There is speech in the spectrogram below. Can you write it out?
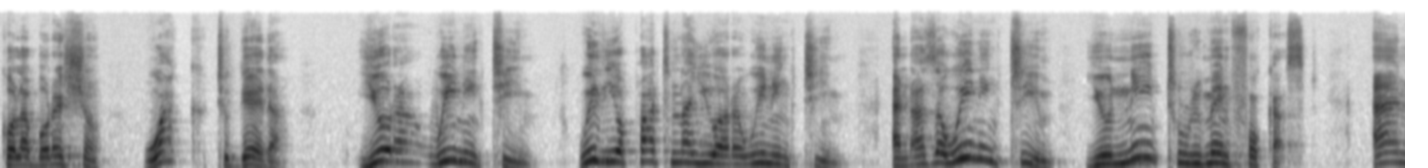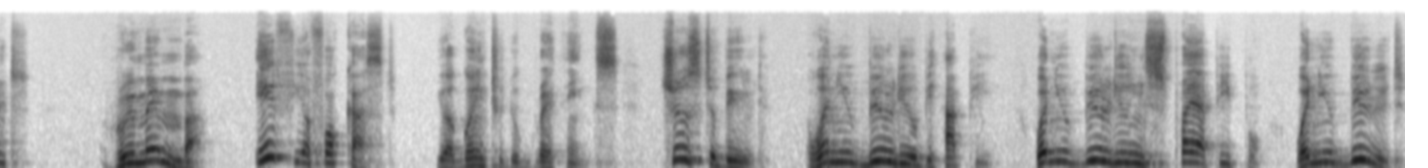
collaboration. Work together. You're a winning team. With your partner, you are a winning team. And as a winning team, you need to remain focused. And remember, if you're focused, you are going to do great things. Choose to build. When you build, you'll be happy. When you build, you inspire people. When you build,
